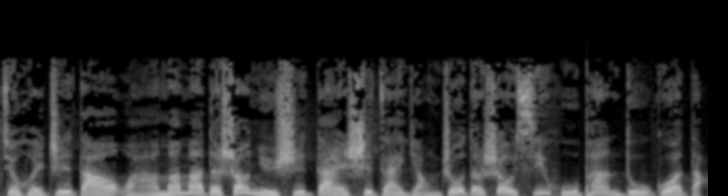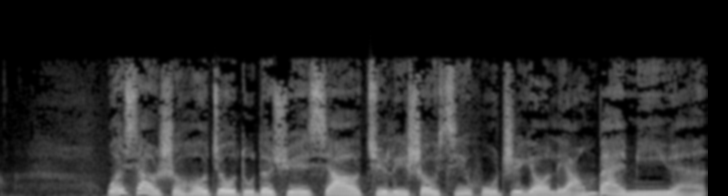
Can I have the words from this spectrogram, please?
就会知道晚安妈妈的少女时代是在扬州的瘦西湖畔度过的。我小时候就读的学校距离瘦西湖只有两百米远。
